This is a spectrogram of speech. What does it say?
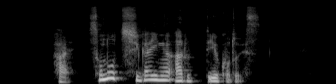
はい。その違いがあるっていうことです。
